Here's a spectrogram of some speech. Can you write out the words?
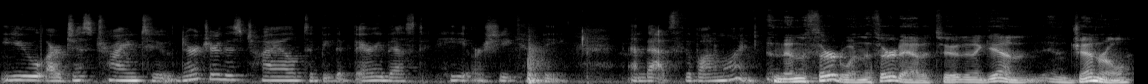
you are just trying to nurture this child to be the very best he or she can be. And that's the bottom line. And then the third one, the third attitude, and again, in general,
